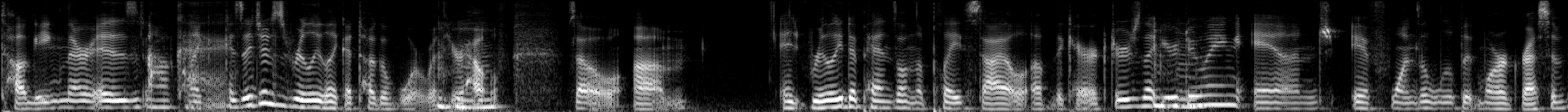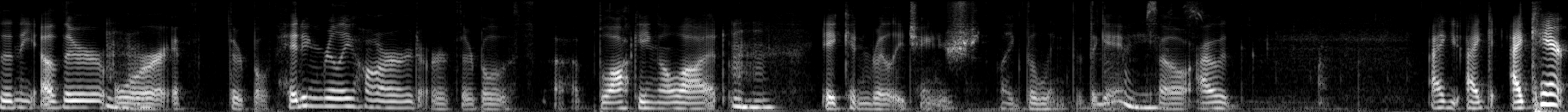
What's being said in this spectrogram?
tugging there is. Okay. Like it is really like a tug of war with your Mhm. health. So um it really depends on the play style of the characters that you're Mhm. doing and if one's a little bit more aggressive than the other Mhm. or if they're both hitting really hard or if they're both uh, blocking a lot Mhm. it can really change like the length of the game so i would I, I, I can't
